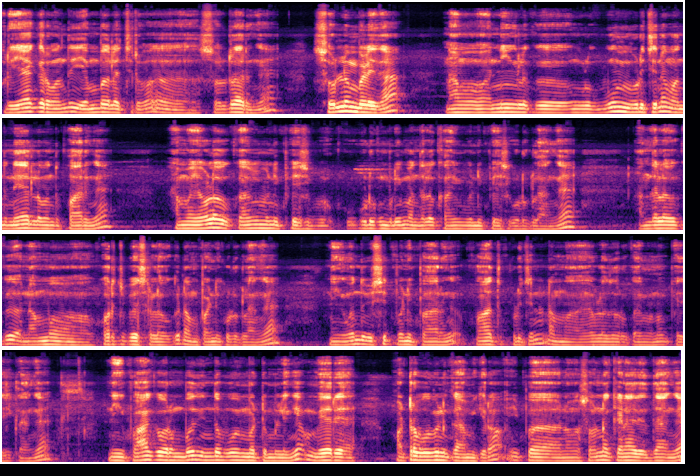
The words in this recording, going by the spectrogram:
ஒரு ஏக்கர் வந்து எண்பது லட்ச ரூபா சொல்கிறாருங்க சொல்லும் விலை தான். நம்ம நீங்களுக்கு உங்களுக்கு பூமி பிடிச்சுன்னா வந்து நேரில் வந்து பாருங்கள் நம்ம எவ்வளோ கம்மி பண்ணி பேசி கு- கொடுக்க முடியுமோ அந்தளவுக்கு கம்மி பண்ணி பேசி கொடுக்கலாங்க. அந்தளவுக்கு நம்ம குறைச்சி பேசுகிற அளவுக்கு நம்ம பண்ணி கொடுக்கலாங்க. நீங்கள் வந்து விசிட் பண்ணி பாருங்கள் பார்த்து பிடிச்சின்னா நம்ம எவ்வளோ தூரம் கம்மி பண்ணணும் பேசிக்கலாங்க. நீங்கள் பார்க்க வரும்போது இந்த பூமி மட்டும் இல்லைங்க. வேறு மற்ற பூமியில் காமிக்கிறோம். இப்போ நம்ம சொன்ன கிணறு இதாங்க.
